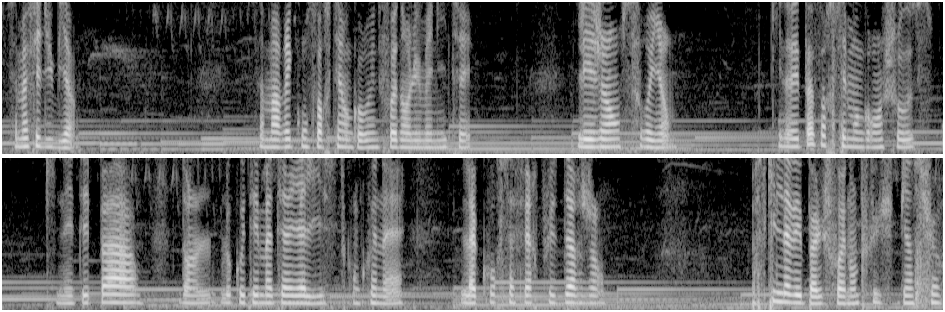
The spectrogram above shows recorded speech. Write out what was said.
Ça m'a fait du bien. Ça m'a réconforté encore une fois dans l'humanité. Les gens souriants, qui n'avaient pas forcément grand-chose, qui n'étaient pas dans le côté matérialiste qu'on connaît, la course à faire plus d'argent. Parce qu'ils n'avaient pas le choix non plus, bien sûr.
